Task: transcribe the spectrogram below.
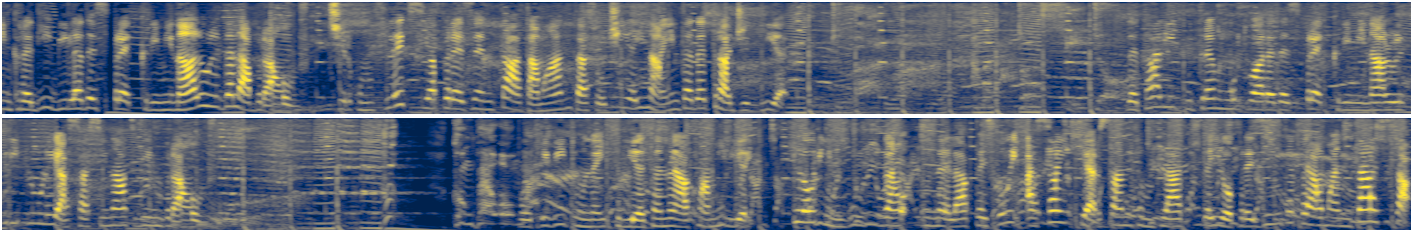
incredibile despre criminalul de la Brașov, circumflexia prezentat amanta sociei înainte de tragedie. Detalii cu tremurtoare despre criminalul triplului asasinat din Brașov. Potrivit unei prietene a familiei, Florin Buliga, unela pe zoi asai chiar s-a întâmplat să-i o prezinte pe amanta sa.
